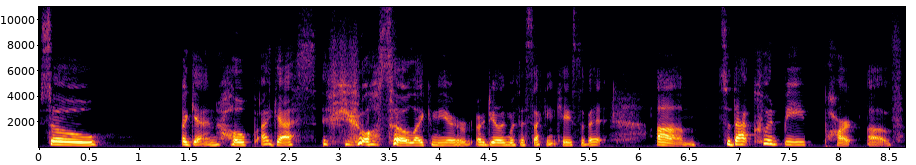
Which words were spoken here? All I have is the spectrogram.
So again, hope, I guess, if you also, like me, are, are dealing with a second case of it. Um, so that could be part of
